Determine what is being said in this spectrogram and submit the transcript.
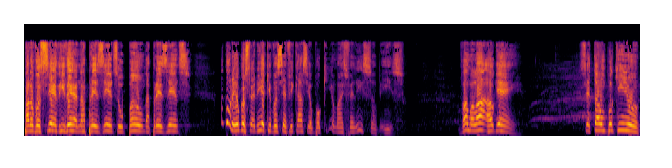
Para você viver na presença, o pão da presença. Agora eu gostaria que você ficasse um pouquinho mais feliz sobre isso. Vamos lá, alguém? Você está um pouquinho.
